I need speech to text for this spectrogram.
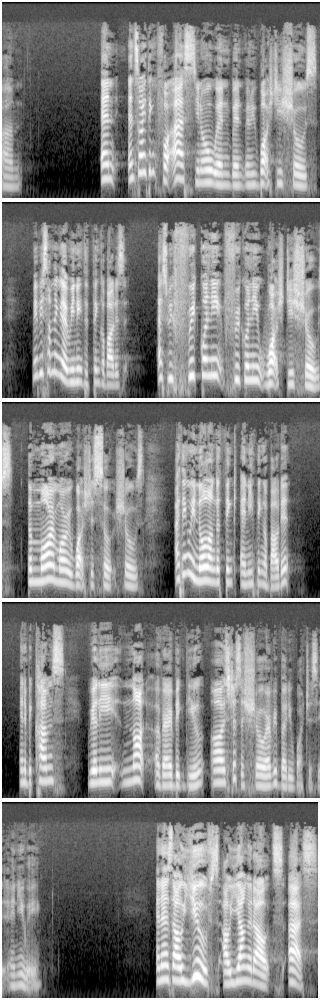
Um, and and so I think for us, you know, when, when when we watch these shows, maybe something that we need to think about is as we frequently frequently watch these shows, the more and more we watch these so- shows, I think we no longer think anything about it, and it becomes really not a very big deal. Oh, it's just a show. Everybody watches it anyway. And as our youths, our young adults, us,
